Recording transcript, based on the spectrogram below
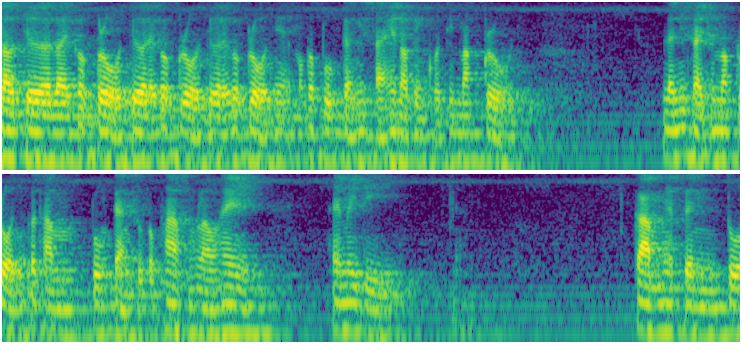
เราเจออะไรก็โกรธ เจออะไรก็โกรธ เจออะไรก็โกรธเนี่ย มันก็ปรุงแต่งนิสัยให้เราเป็นคนที่มักโกรธ และนิสัยที่มักโกรธนี่ก็ทำปรุงแต่งสุขภาพของเราให้ให้ไม่ดี กรรมเนี่ยเป็นตัว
